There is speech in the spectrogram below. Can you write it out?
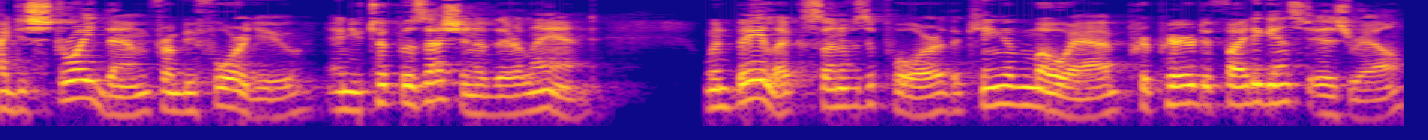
I destroyed them from before you, and you took possession of their land. When Balak, son of Zippor, the king of Moab, prepared to fight against Israel,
